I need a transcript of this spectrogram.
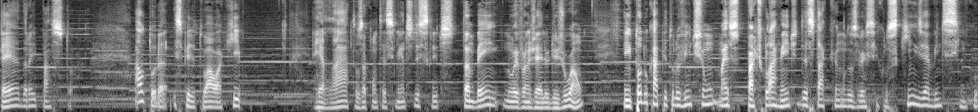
Pedra e Pastor. A autora espiritual aqui relata os acontecimentos descritos também no Evangelho de João, em todo o capítulo 21, mas particularmente destacando os versículos 15 a 25,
